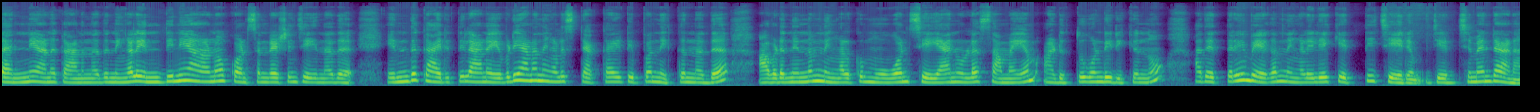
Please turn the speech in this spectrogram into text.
തന്നെയാണ് കാണുന്നത്. നിങ്ങൾ എന്തിനെയാണോ കോൺസെൻട്രേഷൻ ചെയ്യുന്നത് എന്ത് കാര്യത്തിലാണോ എവിടെയാണോ നിങ്ങൾ സ്റ്റക്കായിട്ട് ഇപ്പം നിൽക്കുന്നത് അവിടെ നിന്നും നിങ്ങൾക്ക് മൂവ് ഓൺ ചെയ്യാനുള്ള സമയം അടുത്തുകൊണ്ടിരിക്കുന്നു. അത് എത്രയും വേഗം നിങ്ങളിലേക്ക് എത്തിച്ചേരും. ജഡ്ജ്മെന്റാണ്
